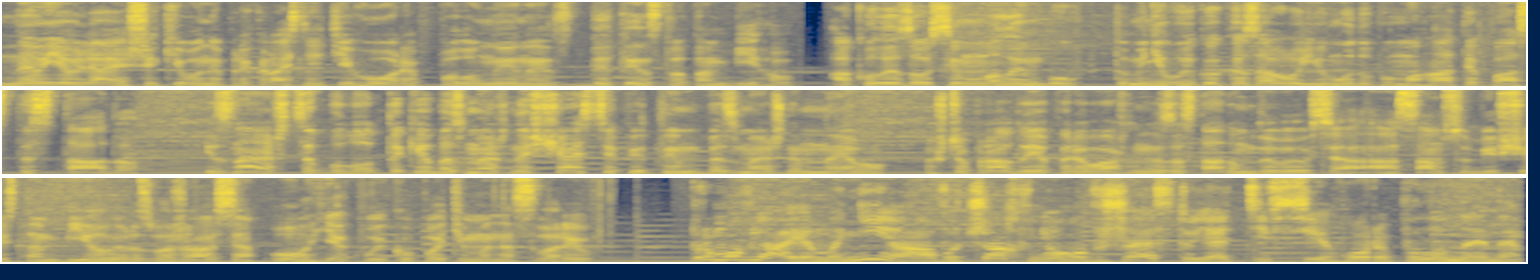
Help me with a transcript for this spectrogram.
Не уявляєш, які вони прекрасні ті гори, полонини, з дитинства там бігав. А коли зовсім малим був, то мені вуйко казав йому допомагати пасти стадо. І знаєш, це було таке безмежне щастя під тим безмежним небом. Щоправда, я переважно не за стадом дивився, а сам собі щось там бігав і розважався. Ох, як вуйко потім мене сварив. Промовляє мені, а в очах в нього вже стоять ті всі гори полонини.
